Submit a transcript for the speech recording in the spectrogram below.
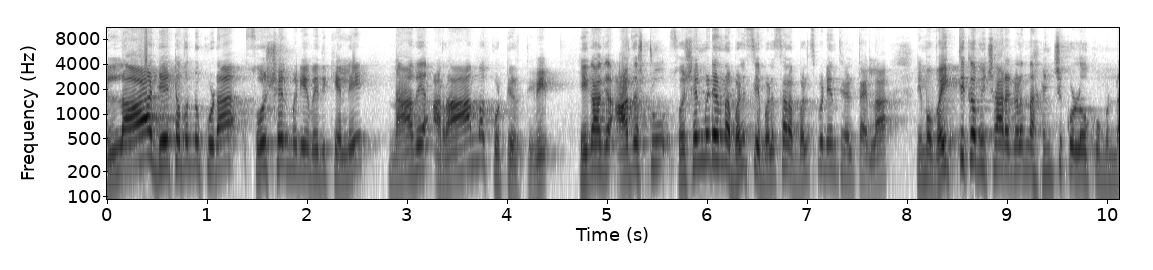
ಎಲ್ಲ ಡೇಟಾವನ್ನು ಕೂಡ ಸೋಷಿಯಲ್ ಮೀಡಿಯಾ ವೇದಿಕೆಯಲ್ಲಿ ನಾವೇ ಆರಾಮ ಕೊಟ್ಟಿರ್ತೀವಿ. ಹೀಗಾಗಿ ಆದಷ್ಟು ಸೋಷಿಯಲ್ ಮೀಡಿಯಾವನ್ನು ಬಳಸಿ, ಬಳಸಲ್ಲ, ಬಳಸಬೇಡಿ ಅಂತ ಹೇಳ್ತಾ ಇಲ್ಲ. ನಿಮ್ಮ ವೈಯಕ್ತಿಕ ವಿಚಾರಗಳನ್ನು ಹಂಚಿಕೊಳ್ಳೋಕ್ಕೂ ಮುನ್ನ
